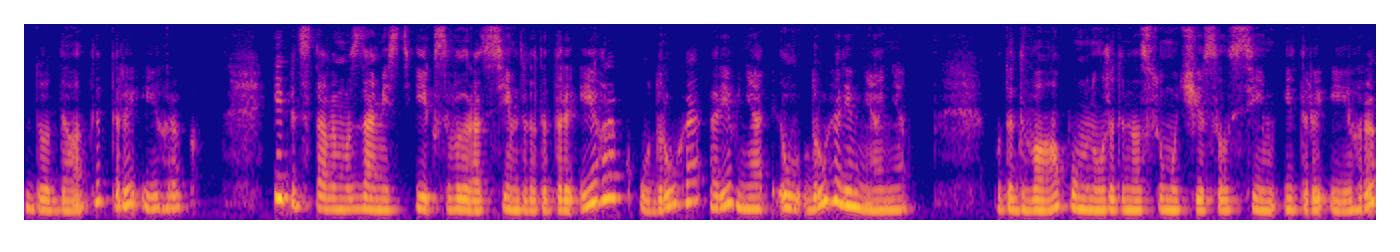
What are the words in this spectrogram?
додати 3y. І підставимо замість х вираз 7 додати 3y у друге, рівня... у друге рівняння. Буде 2 помножити на суму чисел 7 і 3y.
